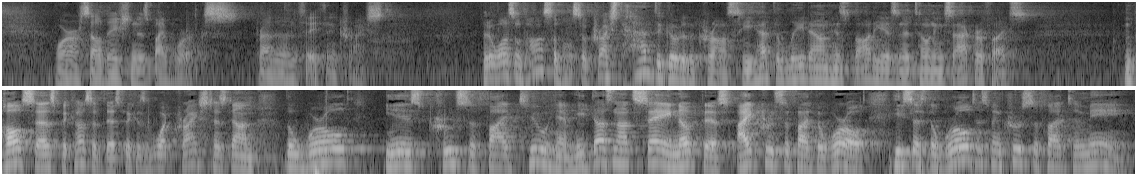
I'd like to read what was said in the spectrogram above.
or our salvation is by works rather than faith in Christ. But it wasn't possible. So Christ had to go to the cross. He had to lay down his body as an atoning sacrifice. And Paul says, because of this, because of what Christ has done, the world is crucified to him. He does not say, note this, I crucified the world. He says, the world has been crucified to me.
